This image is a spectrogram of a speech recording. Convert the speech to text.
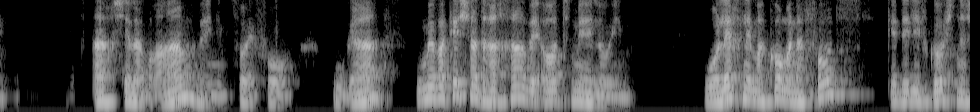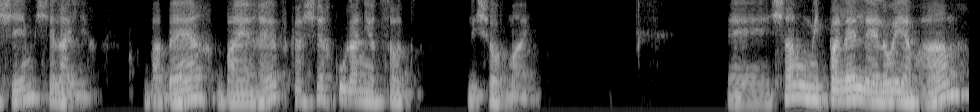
את אח של אברהם ולמצוא איפה הוא גר, הוא מבקש הדרכה ואות מאלוהים. הוא הולך למקום הנפוץ כדי לפגוש נשים של העיר, בבאר, בערב, כאשר כולן יוצאות לשאוב מים. שם הוא מתפלל לאלוהי אברהם,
